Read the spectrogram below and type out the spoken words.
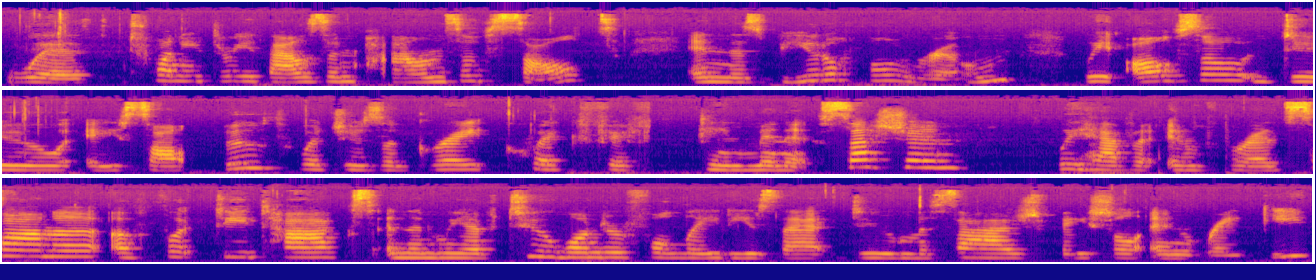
with 23,000 pounds of salt in this beautiful room. We also do a salt booth, which is a great quick 15 minute session. We have an infrared sauna, a foot detox, and then we have two wonderful ladies that do massage, facial, and Reiki.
